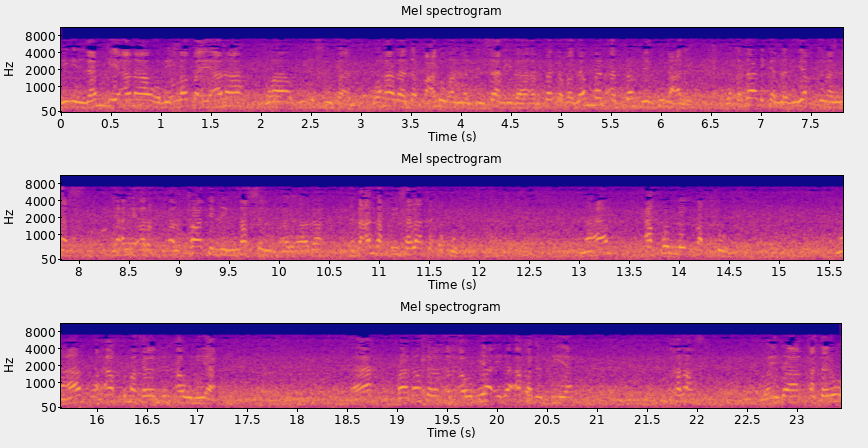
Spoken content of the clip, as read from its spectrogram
بذنبي أنا وبخطئي أنا وباسمك أنت، وهذا معلوم أن الإنسان إذا ارتكب ذنبا الذنب يكون عليه، وكذلك الذي يقتل النفس، يعني القاتل للنفس هذا يتعلق بثلاثه حقوق. نعم، حق للمقتول. نعم، وحق مثلا للأولياء. ها؟ فمثلا الأولياء إذا أخذوا الدية خلاص. وإذا قتلوا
